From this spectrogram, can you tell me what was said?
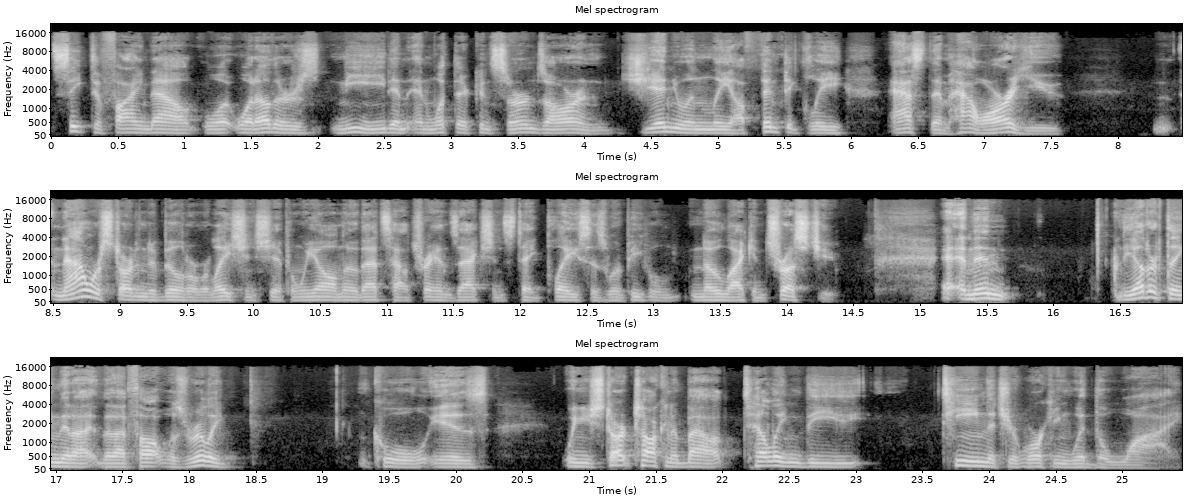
seek to find out what what others need and and what their concerns are, and genuinely, authentically ask them, how are you? Now we're starting to build a relationship, and we all know that's how transactions take place is when people know, like, and trust you. And then the other thing that I that I thought was really cool is when you start talking about telling the team that you're working with the why.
